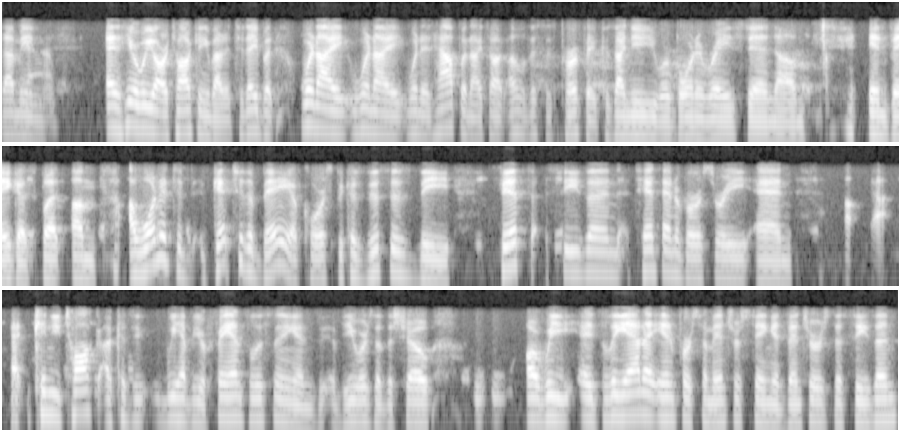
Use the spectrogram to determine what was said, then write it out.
I mean, yeah. And here we are talking about it today. But when I when I when it happened, I thought, oh, this is perfect because I knew you were born and raised in um, in Vegas. But um, I wanted to get to the Bay, of course, because this is the fifth season, tenth anniversary, and. Uh, uh, can you talk? Because we have your fans listening and viewers of the show. Are we? Is Leanna in for some interesting adventures this season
